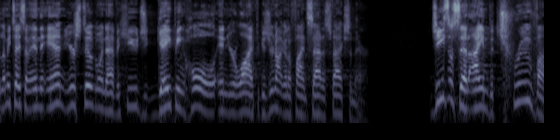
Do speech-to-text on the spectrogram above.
Let me tell you something. In the end, you're still going to have a huge gaping hole in your life because you're not going to find satisfaction there. Jesus said, I am the true vine.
